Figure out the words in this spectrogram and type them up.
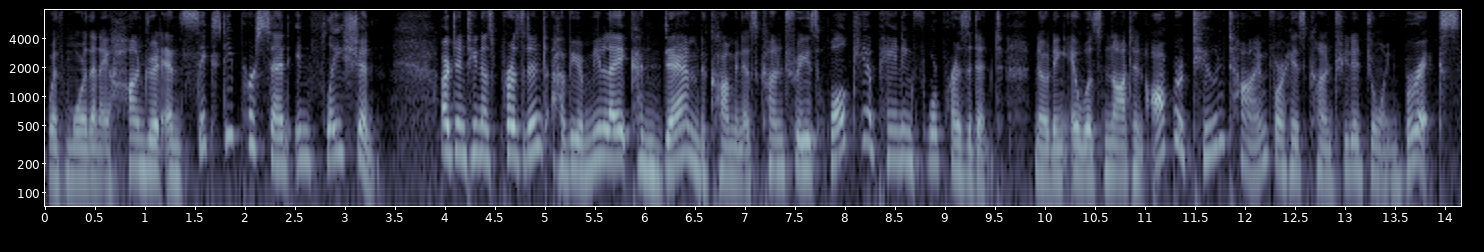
with more than 160% inflation. Argentina's President Javier Milei condemned communist countries while campaigning for president, noting it was not an opportune time for his country to join BRICS.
